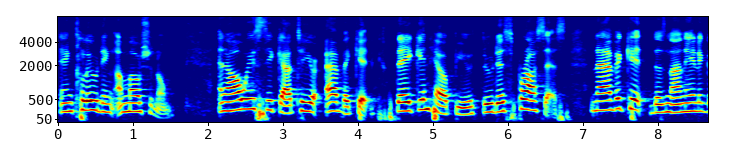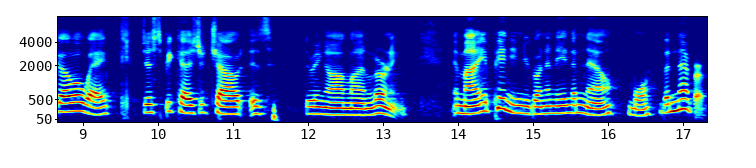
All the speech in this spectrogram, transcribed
including emotional and always seek out to your advocate. They can help you through this process. An advocate does not need to go away just because your child is doing online learning. In my opinion, you're going to need them now more than ever.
